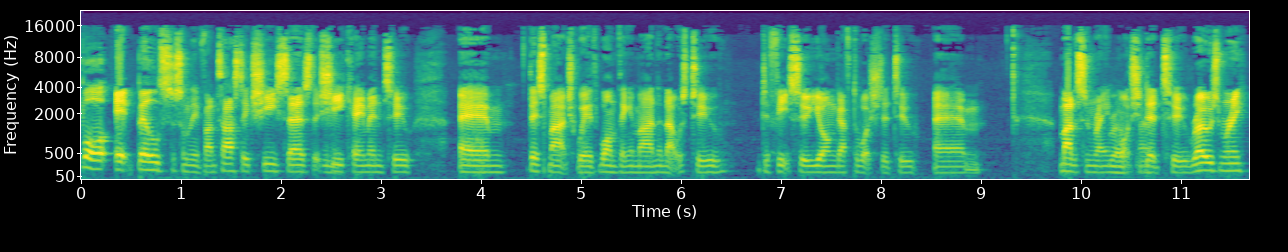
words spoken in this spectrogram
but it builds to something fantastic. She says that Mm. she came into um, this match with one thing in mind, and that was to defeat Su Yung after what she did to um, Madison Rayne, and what she did to Rosemary.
